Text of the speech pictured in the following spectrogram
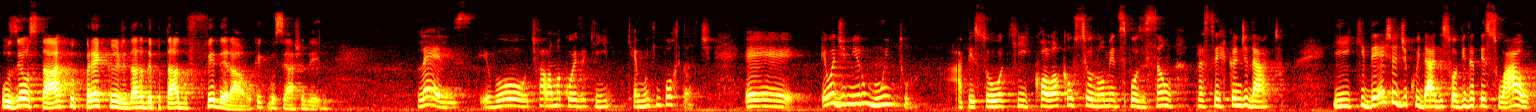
O Zé Eustáquio, pré-candidato a deputado federal. O que, que você acha dele? Lelis, eu vou te falar uma coisa aqui que é muito importante. É, eu admiro muito a pessoa que coloca o seu nome à disposição para ser candidato e que deixa de cuidar da sua vida pessoal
